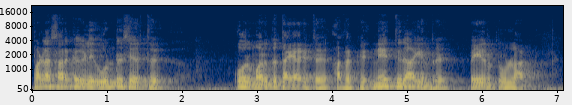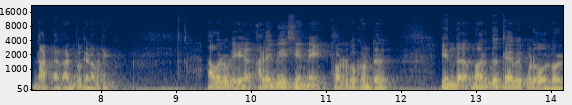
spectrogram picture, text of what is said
பல சரக்குகளை ஒன்று சேர்த்து ஒரு மருந்து தயாரித்து அதற்கு நேத்திரா என்று பெயரிட்டுள்ளார் டாக்டர் அன்பு கணபதி. அவருடைய அலைபேசி எண்ணை தொடர்பு கொண்டு இந்த மருந்து தேவைப்படுபவர்கள்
